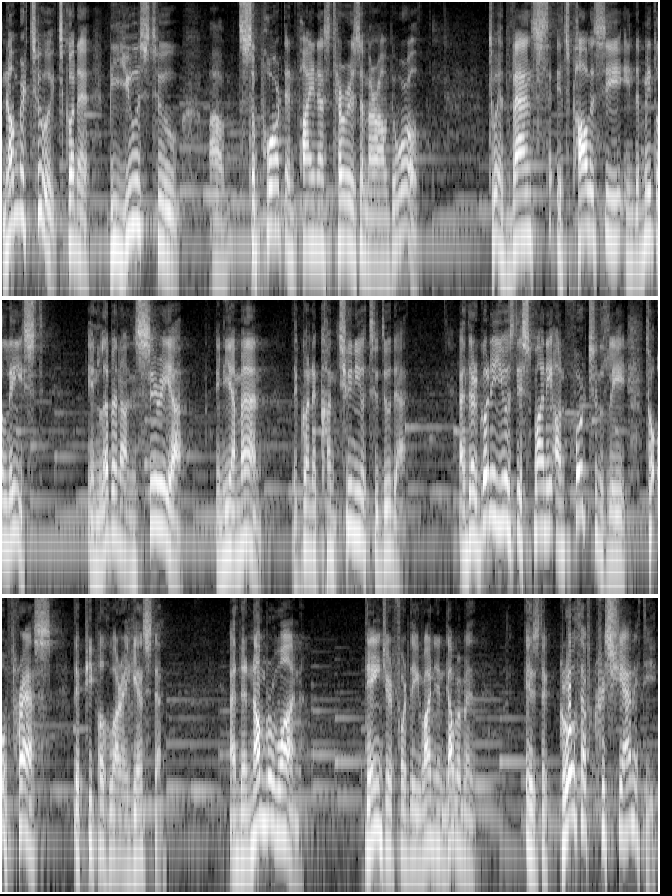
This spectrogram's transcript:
Number two, it's going to be used to uh, support and finance terrorism around the world, to advance its policy in the Middle East, in Lebanon, in Syria, in Yemen. They're going to continue to do that. And they're going to use this money, unfortunately, to oppress the people who are against them. And the number one danger for the Iranian government is the growth of Christianity.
